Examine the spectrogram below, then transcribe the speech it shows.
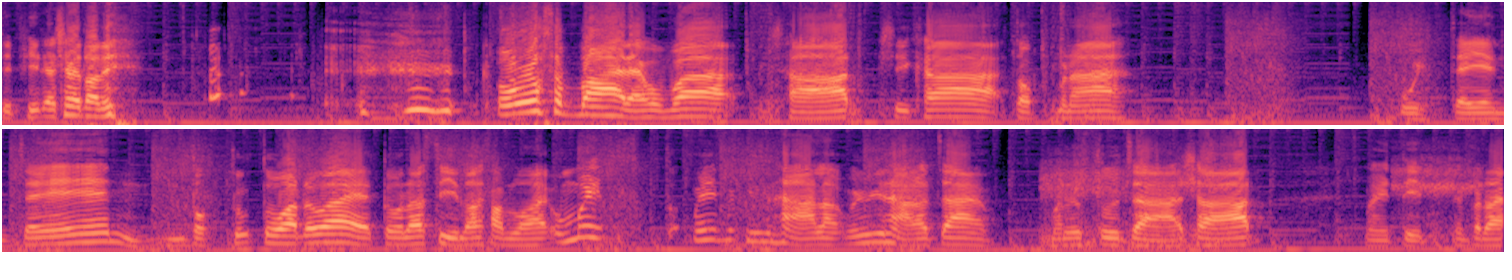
ติดพิษแล้วใช่ตอนนี้ โอ้สบายแหละผมว่าชาร์จชิค่าตบมานะอุ้ยใจเย็นเจนตบทุกตัวด้วย ตัวละ400 300อุ้ยไม่ไม่ไม่มีปัญหาหรอกไม่มีปัญหาแล้วจ้ามาดูสูจ๋าชาร์จ ไม่ติด ไม่เป็นไร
